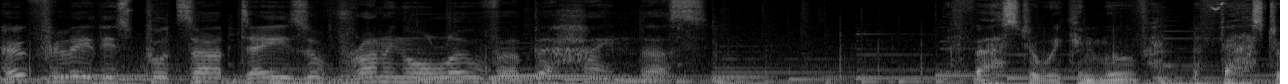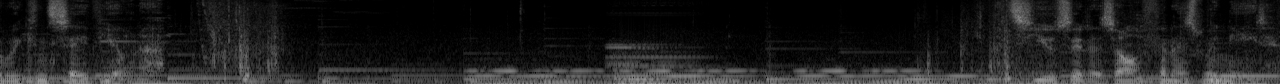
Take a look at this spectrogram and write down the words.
Hopefully this puts our days of running all over behind us. The faster we can move, the faster we can save Yona. Let's use it as often as we need.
